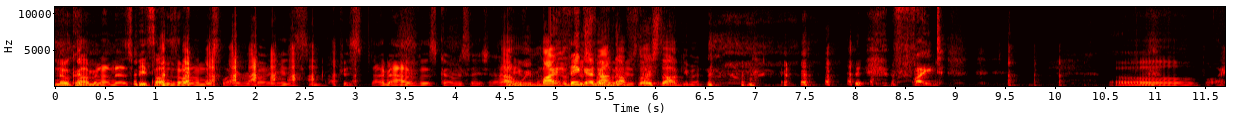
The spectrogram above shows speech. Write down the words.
no comment on this. Pete's on his own on this one. Everybody, he's he just I'm out of this conversation. and we might have just found our first argument. Fight. Oh boy!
